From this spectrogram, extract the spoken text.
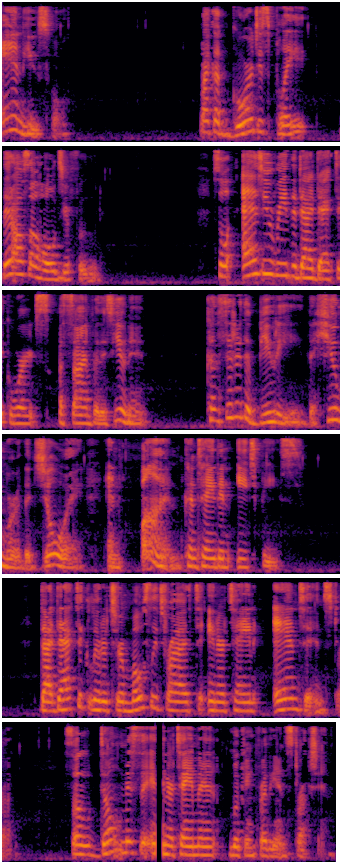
and useful. Like a gorgeous plate that also holds your food. So as you read the didactic words assigned for this unit, consider the beauty, the humor, the joy, and fun contained in each piece. Didactic literature mostly tries to entertain and to instruct. So don't miss the entertainment looking for the instruction.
